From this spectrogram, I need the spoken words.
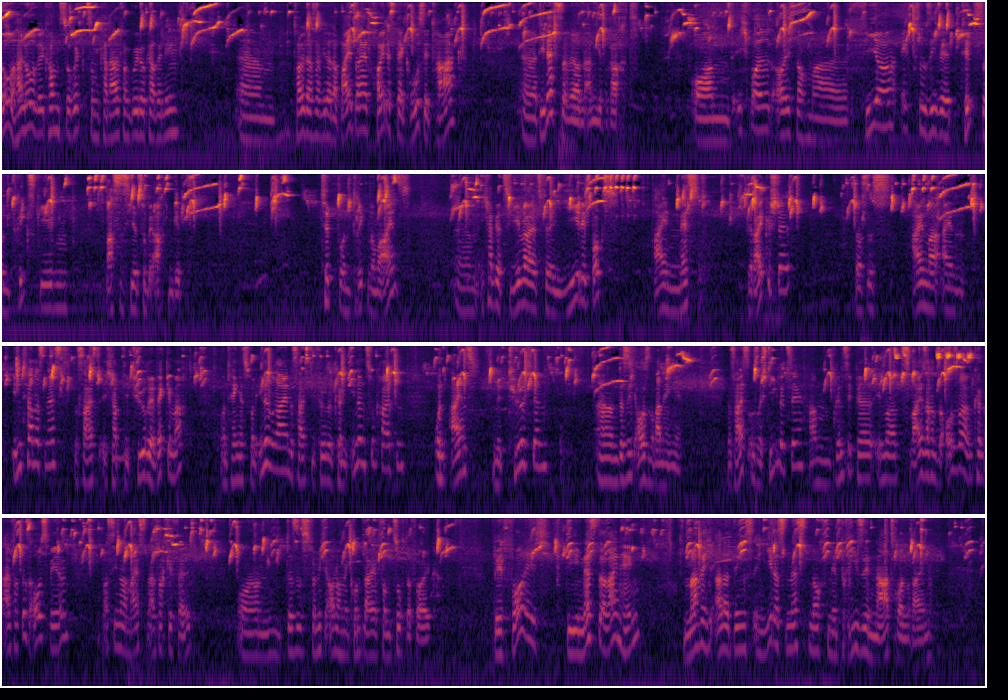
So, hallo, willkommen zurück zum Kanal von Guido Carolin. Ähm, toll, dass ihr wieder dabei seid. Heute ist der große Tag. Äh, die Nester werden angebracht. Und ich wollte euch nochmal vier exklusive Tipps und Tricks geben, was es hier zu beachten gibt. Tipp und Trick Nummer 1. Ähm, ich habe jetzt jeweils für jede Box ein Nest bereitgestellt. Das ist einmal ein internes Nest, das heißt, ich habe die Türe weggemacht und hänge es von innen rein, das heißt, die Vögel können innen zugreifen und eins mit Türchen, ähm, das ich außen ranhänge. Das heißt, unsere Stieglitze haben prinzipiell immer zwei Sachen zur Auswahl und können einfach das auswählen, was ihnen am meisten einfach gefällt. Und das ist für mich auch noch eine Grundlage vom Zuchterfolg. Bevor ich die Nester reinhänge, mache ich allerdings in jedes Nest noch eine Prise Natron rein.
